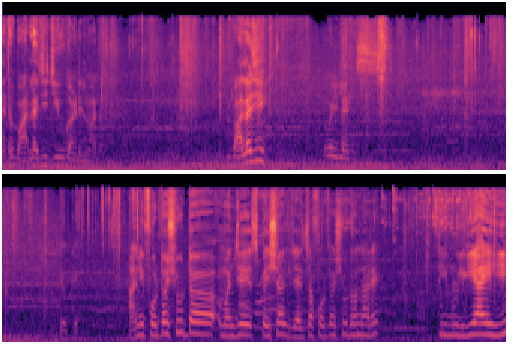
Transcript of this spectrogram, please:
आता बालाजी जीव काढेल माझा बालाजी! वही लेन्स ओके आणि फोटोशूट म्हणजे स्पेशल ज्याचा फोटोशूट होणार आहे ती मुलगी आहे ही.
